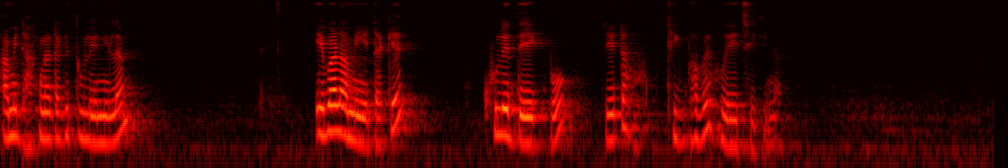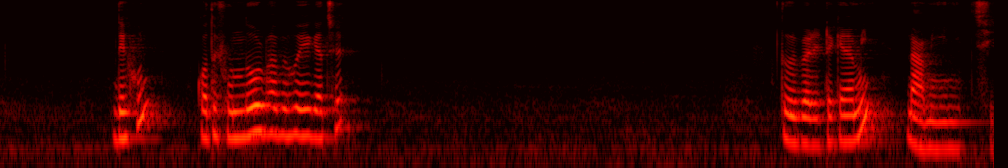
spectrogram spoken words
আমি ঢাকনাটাকে তুলে নিলাম। এবার আমি এটাকে খুলে দেখব যে এটা ঠিকভাবে হয়েছে কি না দেখুন কত সুন্দরভাবে হয়ে গেছে। তো এবার এটাকে আমি নামিয়ে নিচ্ছি।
